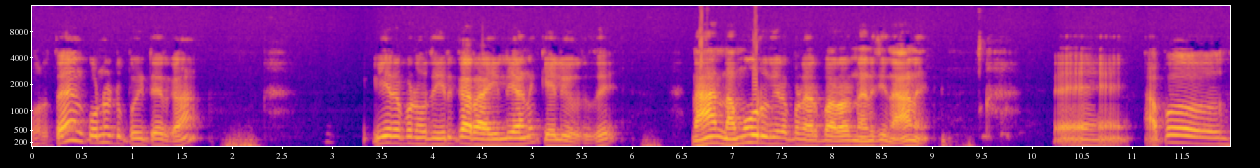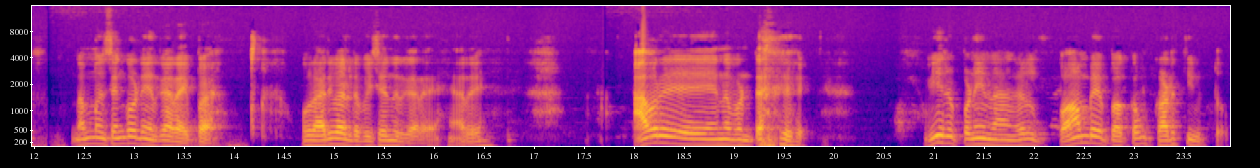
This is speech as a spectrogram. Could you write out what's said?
ஒருத்தன் கொண்டுட்டு போயிட்டே இருக்கான். வீரப்பன் ஒருத்தர் இருக்காரா இல்லையான்னு கேள்வி வருது. நான் நம்ம ஊர் வீரப்பன் இருப்பாரோன்னு நினச்சி நான். அப்போது நம்ம செங்கோட்டையன் இருக்காரா இப்போ? ஒரு அறிவாளிகிட்ட போய் சேர்ந்துருக்காரு. யார்? அவர் என்ன பண்ணிட்டாரு? வீரப்பனை நாங்கள் பாம்பே பக்கம் கடத்தி விட்டோம்.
